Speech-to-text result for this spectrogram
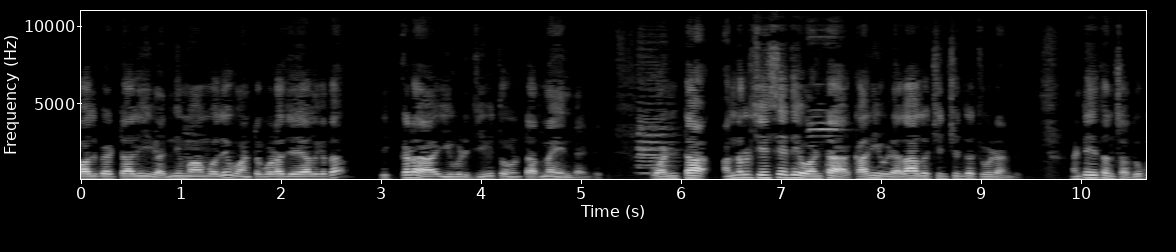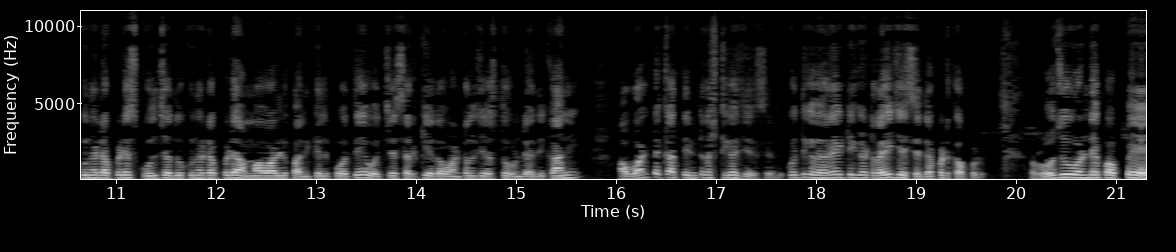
పాలు పెట్టాలి ఇవన్నీ మామూలే వంట కూడా చేయాలి కదా. ఇక్కడ ఈవిడ జీవితం టర్న్ అయిందండి. వంట అందరూ చేసేదే వంట కానీ ఈవిడ ఎలా ఆలోచించిందో చూడండి. అంటే తను చదువుకునేటప్పుడే స్కూల్ చదువుకునేటప్పుడే అమ్మ వాళ్ళు పనికెళ్ళిపోతే వచ్చేసరికి ఏదో వంటలు చేస్తూ ఉండేది. కానీ ఆ వంటకి అంత ఇంట్రెస్ట్గా చేసేది. కొద్దిగా వెరైటీగా ట్రై చేసేది ఎప్పటికప్పుడు. రోజు వండే పప్పే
